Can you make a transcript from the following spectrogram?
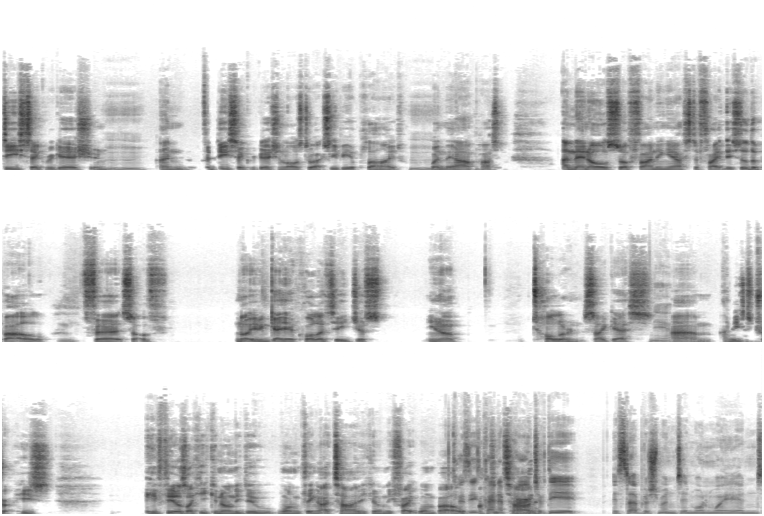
desegregation and for desegregation laws to actually be applied when they are passed. And then also finding he has to fight this other battle for sort of not even gay equality, just you know tolerance, I guess. Yeah. Um, and he's tr- he's he feels like he can only do one thing at a time. He can only fight one battle Because he's kind of part of the establishment in one way and,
